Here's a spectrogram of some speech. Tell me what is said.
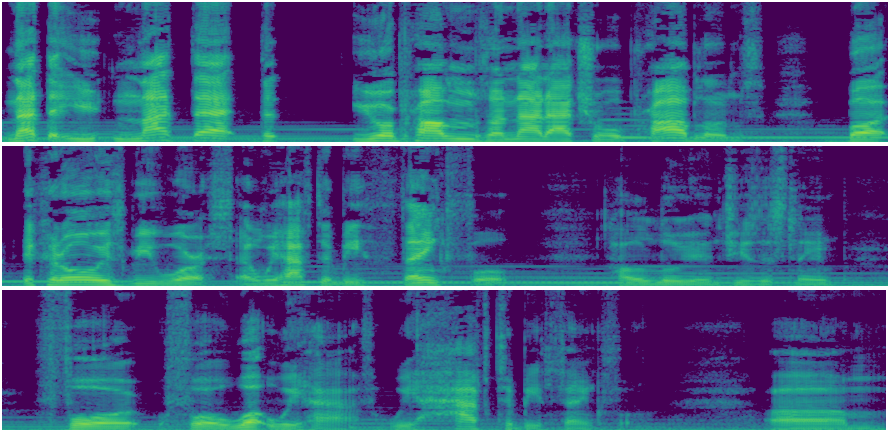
Not that you, not that the, your problems are not actual problems, but it could always be worse. And we have to be thankful hallelujah in jesus name for for what we have we have to be thankful um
